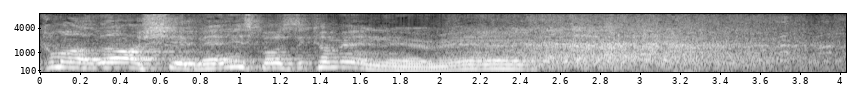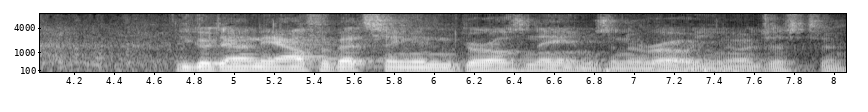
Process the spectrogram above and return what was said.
Come on, oh shit, man, you're supposed to come in there, man. You go down the alphabet singing girls' names in a row, you know, just to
